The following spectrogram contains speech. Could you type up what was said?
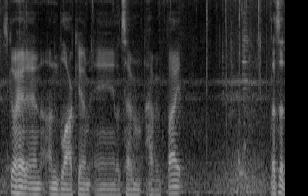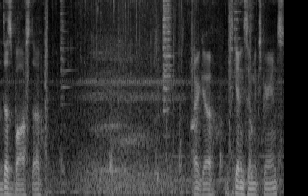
Let's go ahead and unblock him and let's have him have him fight. That's a dust boss though. There you go. He's getting some experience.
